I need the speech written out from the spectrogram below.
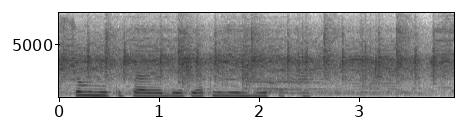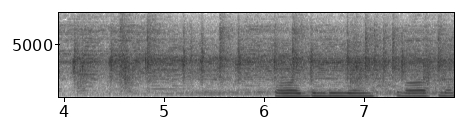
Що мені тепер робити? Як мені їхати? Ой, блін, ладно.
